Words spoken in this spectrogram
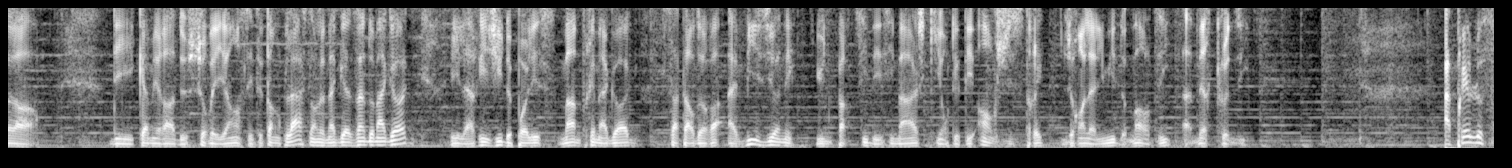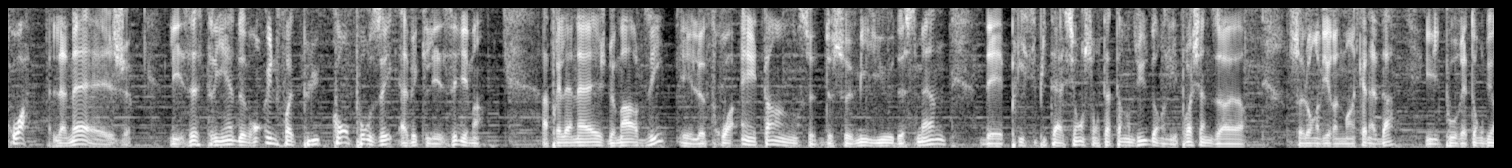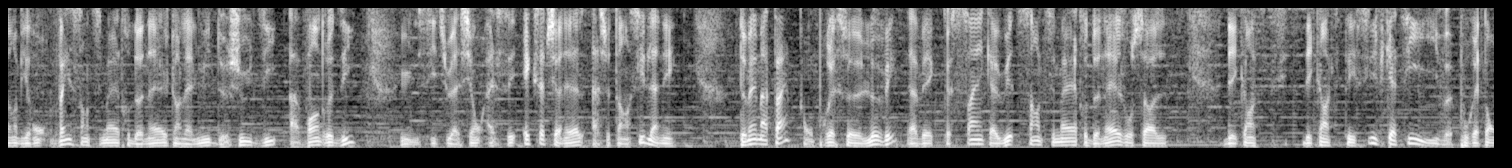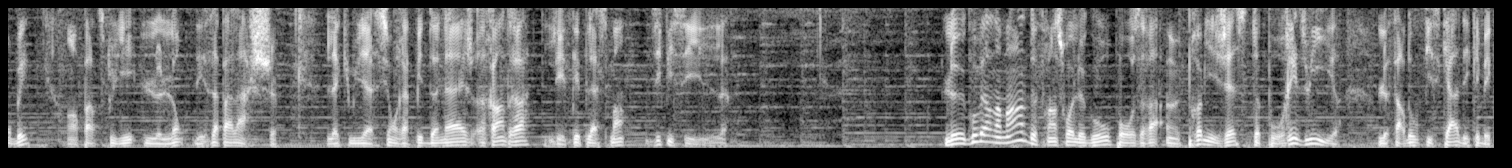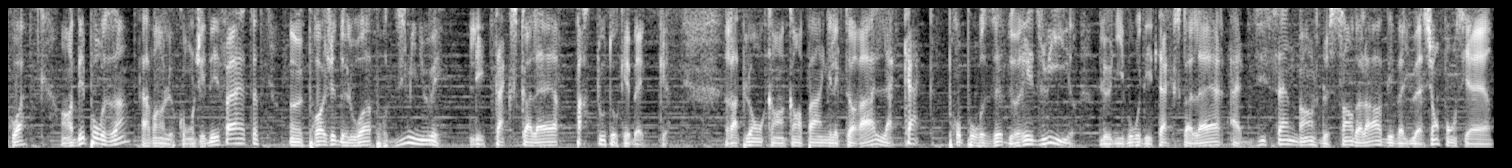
Des caméras de surveillance étaient en place dans le magasin de Magog et la régie de police Manfred Magog s'attardera à visionner une partie des images qui ont été enregistrées durant la nuit de mardi à mercredi. Après le froid, la neige, les Estriens devront une fois de plus composer avec les éléments. Après la neige de mardi et le froid intense de ce milieu de semaine, des précipitations sont attendues dans les prochaines heures. Selon Environnement Canada, il pourrait tomber environ 20 cm de neige dans la nuit de jeudi à vendredi, une situation assez exceptionnelle à ce temps-ci de l'année. Demain matin, on pourrait se lever avec 5 à 8 cm de neige au sol. Des, des quantités significatives pourraient tomber, en particulier le long des Appalaches. L'accumulation rapide de neige rendra les déplacements difficiles. Le gouvernement de François Legault posera un premier geste pour réduire le fardeau fiscal des Québécois en déposant, avant le congé des fêtes, un projet de loi pour diminuer les taxes scolaires partout au Québec. Rappelons qu'en campagne électorale, la CAQ proposait de réduire le niveau des taxes scolaires à 10 cents manches de 100 d'évaluation foncière.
